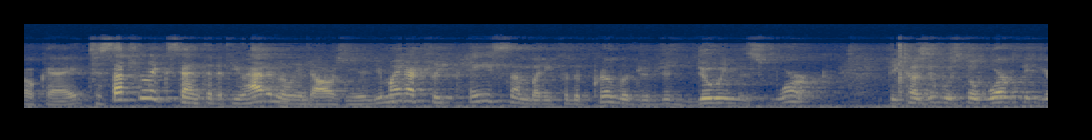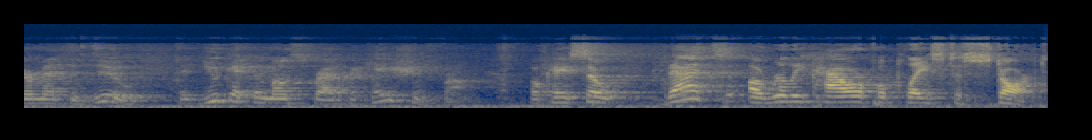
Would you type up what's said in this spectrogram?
okay, to such an extent that if you had a million dollars a year, you might actually pay somebody for the privilege of just doing this work because it was the work that you're meant to do that you get the most gratification from. Okay, so that's a really powerful place to start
